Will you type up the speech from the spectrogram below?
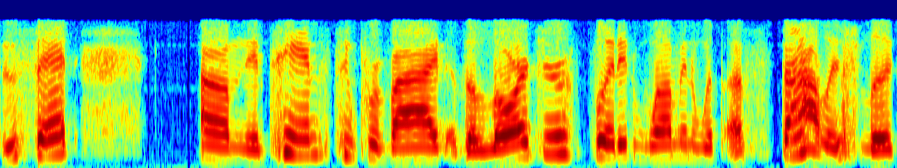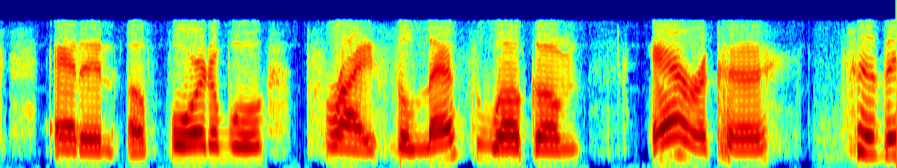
Doucet um, intends to provide the larger footed woman with a stylish look at an affordable price. So let's welcome Erica to the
